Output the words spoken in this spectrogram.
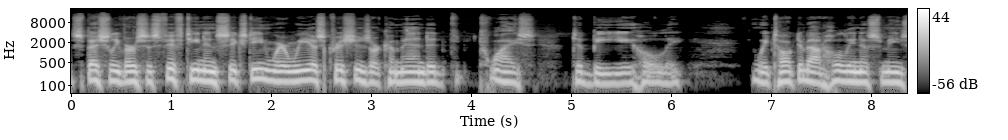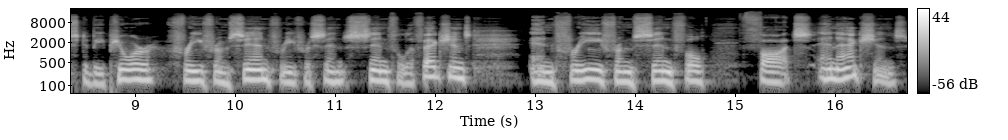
especially verses 15 and 16, where we as Christians are commanded twice to be ye holy. We talked about holiness means to be pure, free from sin, free from sin, sinful affections, and free from sinful thoughts and actions.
